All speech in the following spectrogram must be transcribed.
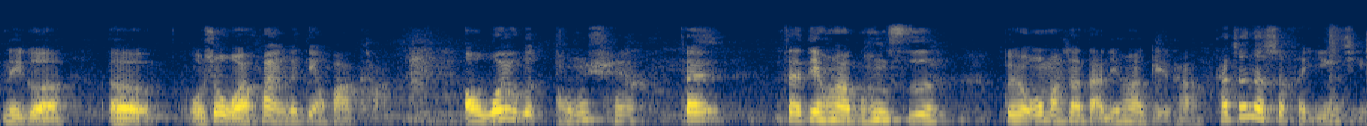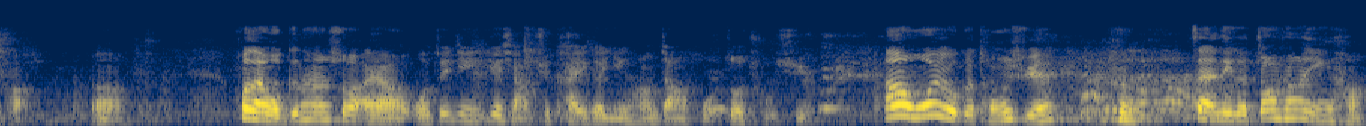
那个呃，我说我要换一个电话卡，哦，我有个同学在在电话公司，对我马上打电话给他，他真的是很殷勤哈，嗯。后来我跟他说：“哎呀，我最近又想去开一个银行账户做储蓄，啊，我有个同学 在那个招商银行。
